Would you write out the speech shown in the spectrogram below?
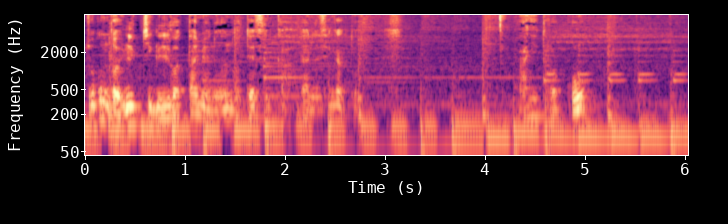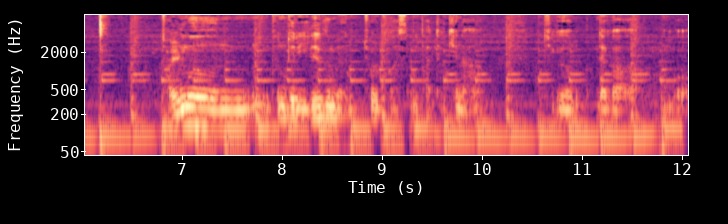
조금 더 일찍 읽었다면 어땠을까라는 생각도 많이 들었고 젊은 분들이 읽으면 좋을 것 같습니다. 특히나 지금 내가 뭐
